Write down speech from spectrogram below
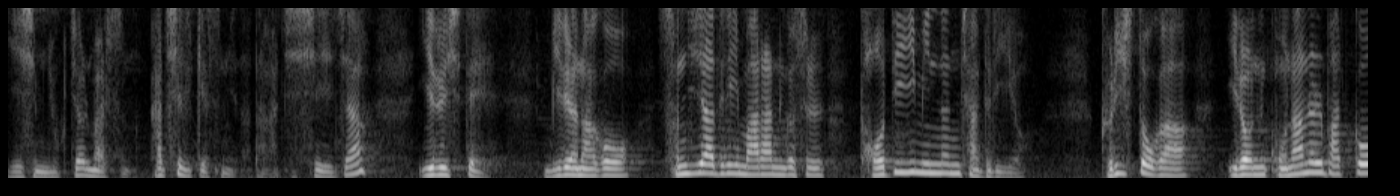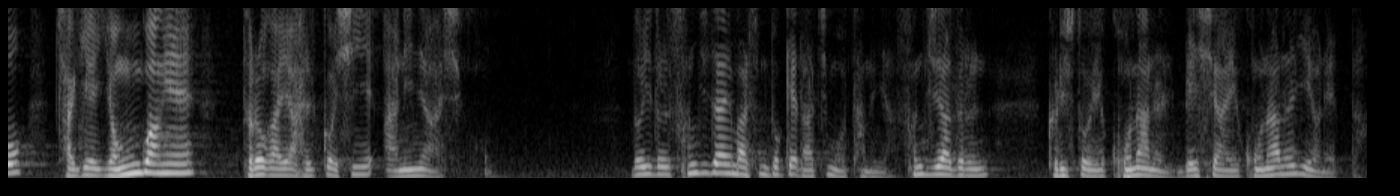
26절 말씀 같이 읽겠습니다. 다 같이 시작. 이르시되 미련하고 선지자들이 말하는 것을 더디 믿는 자들이요 그리스도가 이런 고난을 받고 자기의 영광에 들어가야 할 것이 아니냐 하시고 너희들 선지자의 말씀도 깨닫지 못하느냐 선지자들은 그리스도의 고난을 메시아의 고난을 예언했다.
